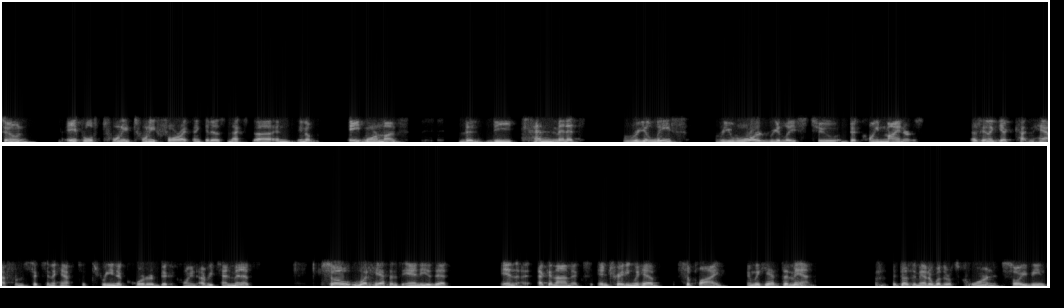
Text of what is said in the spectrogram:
soon, April of 2024, I think it is, next, uh, in, you know, eight more months, the, the 10 minute release, reward release to Bitcoin miners is going to get cut in half from six and a half to three and a quarter Bitcoin every 10 minutes. So what happens, Andy, is that in economics, in trading, we have supply and we have demand. It doesn't matter whether it's corn, soybeans,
